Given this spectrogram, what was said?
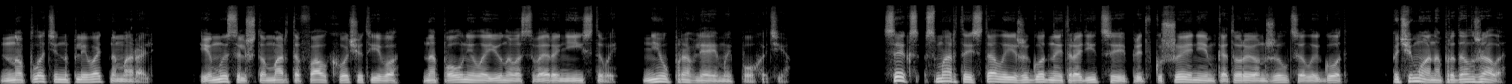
но плоти наплевать на мораль и мысль, что Марта Фалк хочет его, наполнила юного Свера неистовой, неуправляемой похотью. Секс с Мартой стал ежегодной традицией, предвкушением, которой он жил целый год. Почему она продолжала?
